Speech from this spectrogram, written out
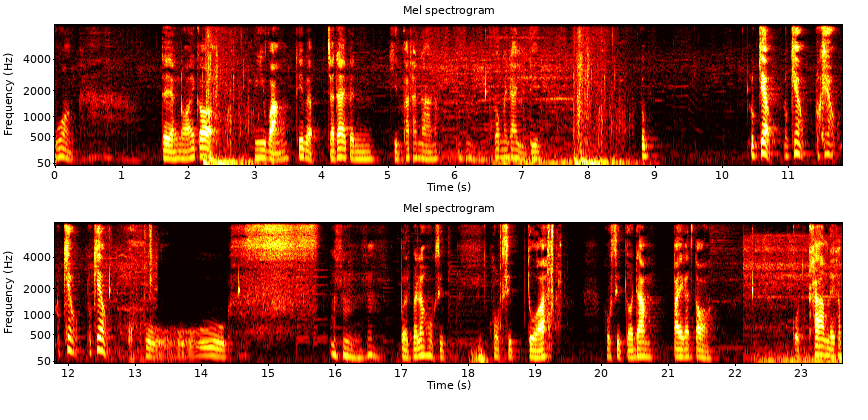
ม่วง แต่อย่างน้อยก็มีหวังที่แบบจะได้เป็นหินพัฒนาเนอะก็ไม่ได้อยู่ดีลูกลูกแก้ว ลูกแก้ว ลูกแก้ว ลูกแก้ว ลูกแก้ว โอ้โหเปิดไปแล้วหกสิบหกสิบตัว 60 ตัวดำไปกันต่อ กดข้ามเลยครับ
